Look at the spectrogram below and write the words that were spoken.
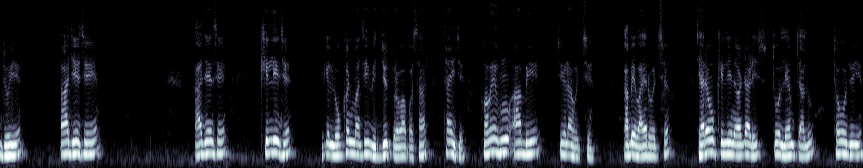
જોઈએ, આ જે છે, આ જે છે ખીલી છે, કે લોખંડમાંથી વિદ્યુત પ્રવાહ પસાર થાય છે. હવે હું આ બે ચેડા વચ્ચે, આ બે વાયર વચ્ચે, જ્યારે હું ખીલીને અડાડીશ, તો લેમ્પ ચાલુ થવો જોઈએ.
